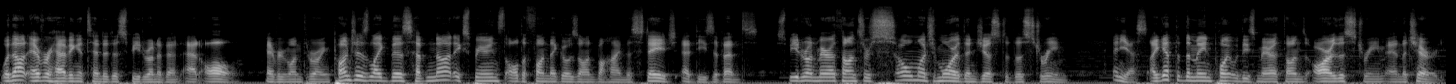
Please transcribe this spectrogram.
without ever having attended a speedrun event at all. Everyone throwing punches like this have not experienced all the fun that goes on behind the stage at these events. Speedrun marathons are so much more than just the stream. And yes, I get that the main point with these marathons are the stream and the charity.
